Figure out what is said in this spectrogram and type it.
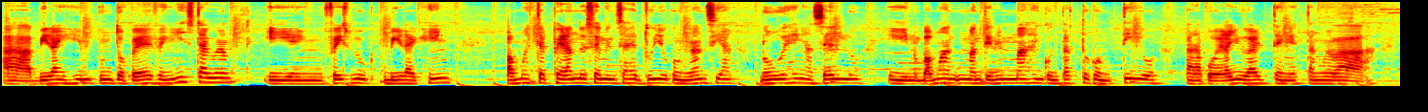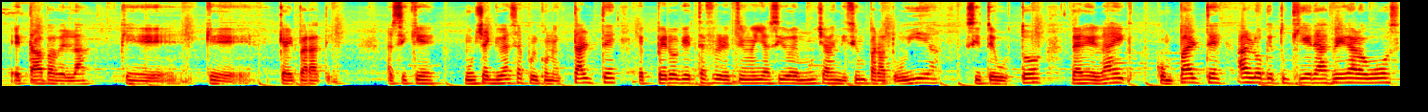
a belikehim.pf en Instagram y en Facebook Be Like Him. Vamos a estar esperando ese mensaje tuyo con ansia. No dejen hacerlo y nos vamos a mantener más en contacto contigo para poder ayudarte en esta nueva etapa, ¿verdad? Que, que, que hay para ti. Así que muchas gracias por conectarte. Espero que esta reflexión haya sido de mucha bendición para tu vida. Si te gustó, dale like, comparte, haz lo que tú quieras, la voz.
